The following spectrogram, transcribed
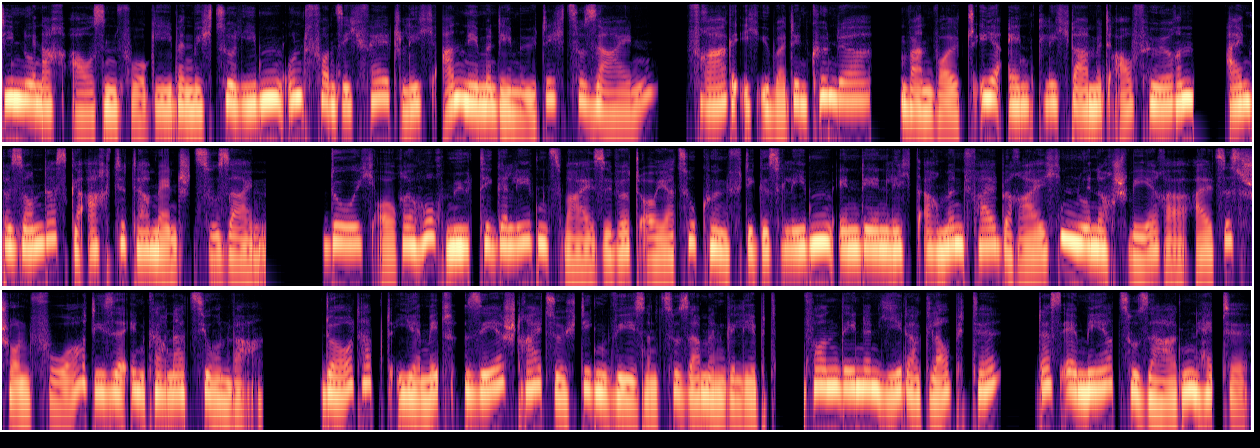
die nur nach außen vorgeben mich zu lieben und von sich fälschlich annehmen demütig zu sein, frage ich über den Künder, wann wollt ihr endlich damit aufhören, ein besonders geachteter Mensch zu sein. Durch eure hochmütige Lebensweise wird euer zukünftiges Leben in den lichtarmen Fallbereichen nur noch schwerer als es schon vor dieser Inkarnation war. Dort habt ihr mit sehr streitsüchtigen Wesen zusammengelebt, von denen jeder glaubte, dass er mehr zu sagen hätte,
